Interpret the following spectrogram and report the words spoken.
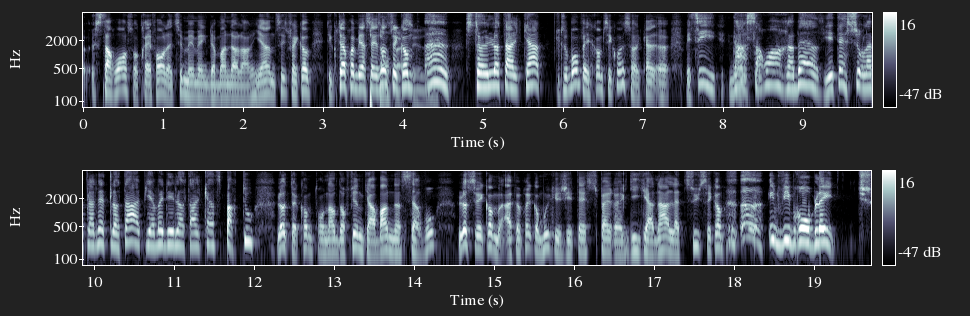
euh, Star Wars sont très forts là-dessus, même avec The Mandalorian. Tu sais, tu fais comme. T'écoutes la première saison, fais comme. Ah, c'est un Lotal 4. Tout le monde fait comme, c'est quoi ça? Euh, mais tu sais, dans Star Wars Rebels, il était sur la planète Lotal, puis il y avait des Lotal 4 partout. Là, t'as comme ton endorphine qui embarque dans le cerveau. Là, tu fais comme, à peu près comme moi, que j'étais super euh, là-dessus. C'est comme, ah, une vibroblade. Je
